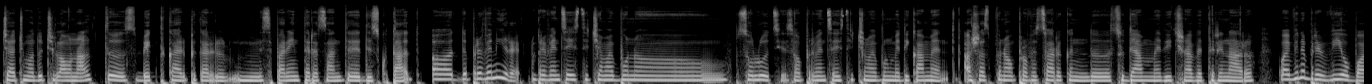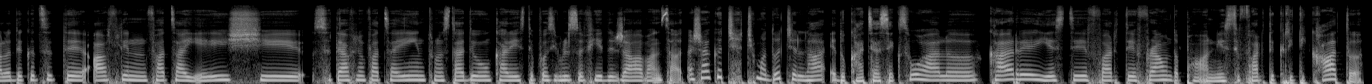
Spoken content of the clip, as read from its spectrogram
ceea ce mă duce la un alt uh, subiect care, pe care mi se pare interesant de discutat, uh, de prevenire. Prevenția este cea mai bună soluție sau prevenția este cel mai bun medicament. Așa spunea o profesoară când uh, studiam medicina veterinară. Mai bine previi o boală decât să te afli în fața ei și să te afli în fața ei într-un stadiu în care este posibil să fie deja avansat. Așa că ceea ce mă duce la educația sexuală, care este foarte frowned upon, este foarte criticată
